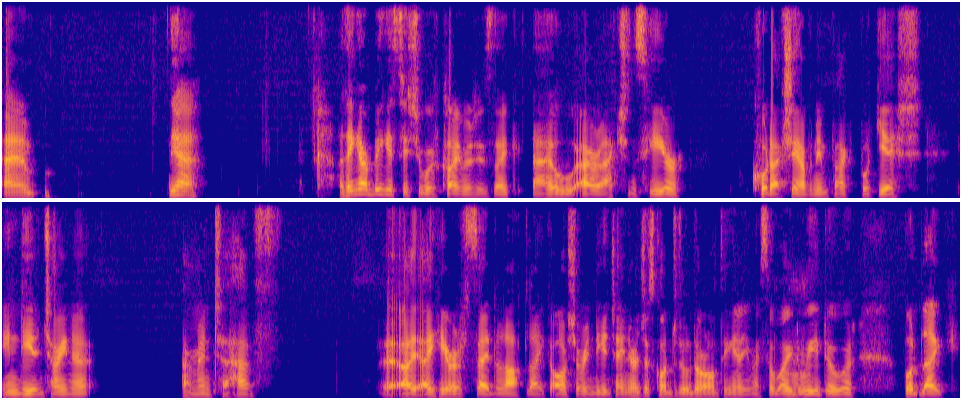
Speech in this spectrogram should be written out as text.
Um, yeah. I think our biggest issue with climate is like how our actions here could actually have an impact, but yet India and China are meant to have. I, I hear it said a lot like, oh, sure, India and China are just going to do their own thing anyway, so why do we mm. do it? But like,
